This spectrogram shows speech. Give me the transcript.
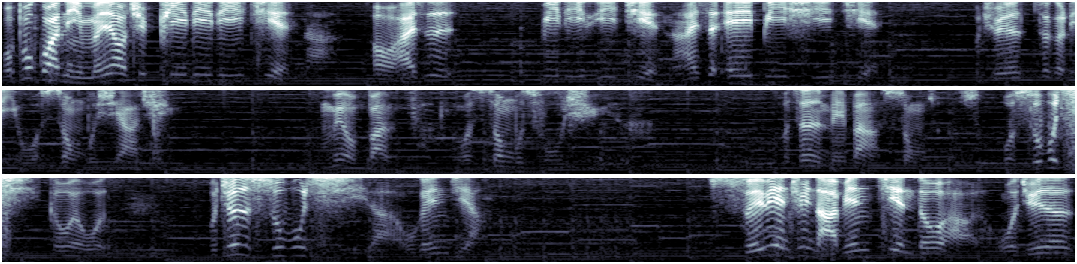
我不管你们要去 PDD 键呐，哦，还是 BDD 键，还是 ABC 键，我觉得这个礼我送不下去，没有办法，我送不出去。我真的没办法送出去，我输不起，各位，我我就是输不起啦。我跟你讲，随便去哪边见都好了。我觉得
